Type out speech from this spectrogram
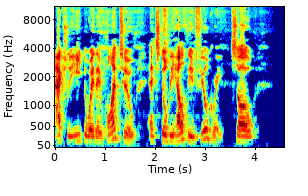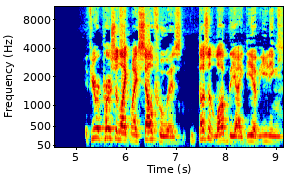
actually eat the way they want to and still be healthy and feel great. So, if you're a person like myself who is doesn't love the idea of eating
